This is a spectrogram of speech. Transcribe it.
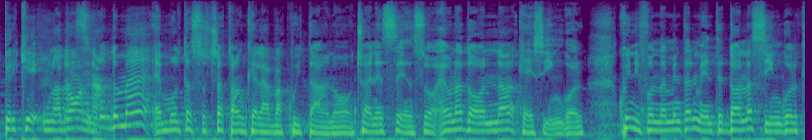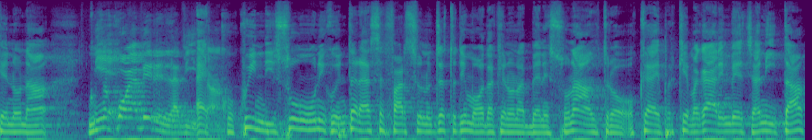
perché una Ma donna Secondo me è molto associato anche alla vacuità, no? Cioè, nel senso, è una donna che è single. Quindi, fondamentalmente, donna single che non ha cosa niente. puoi avere nella vita Ecco, quindi il suo unico interesse è farsi un oggetto di moda che non abbia nessun altro, ok? Perché magari invece Anita,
